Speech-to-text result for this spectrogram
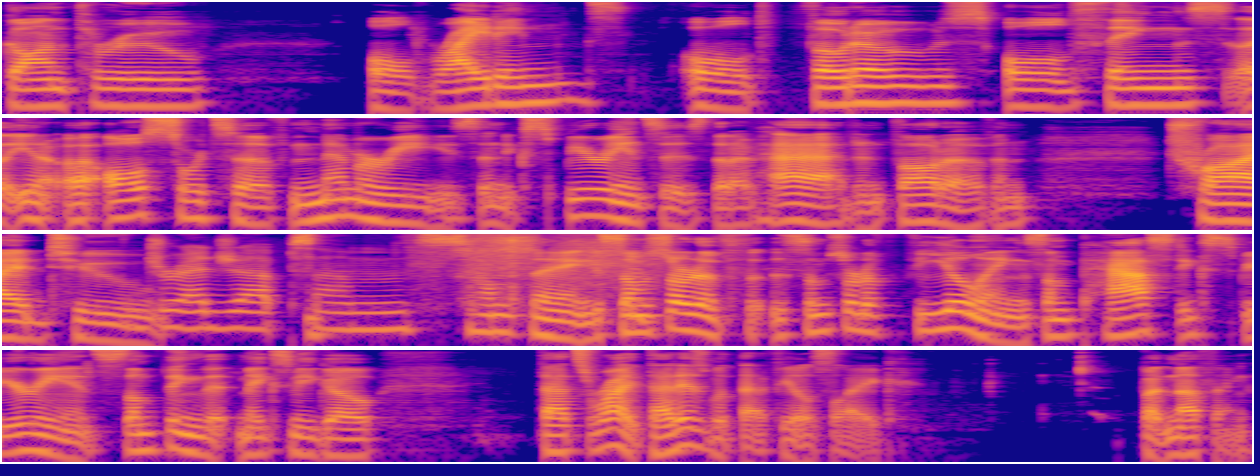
gone through old writings, old photos, old things, uh, you know, uh, all sorts of memories and experiences that I've had and thought of and tried to dredge up some. something, some sort of some sort of feeling, some past experience, something that makes me go that's right, that is what that feels like. But nothing.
